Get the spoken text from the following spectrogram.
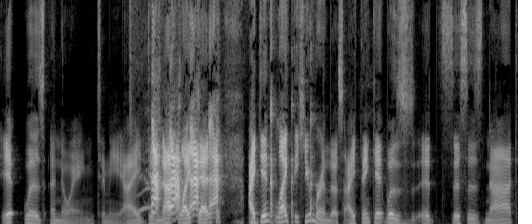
it was annoying to me. I did not like that. I didn't like the humor in this. I think it was. It's. This is not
